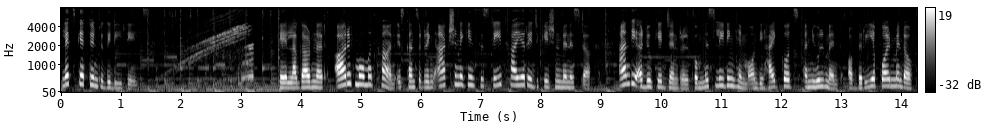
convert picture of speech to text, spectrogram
Let's get into the details. Kerala Governor Arif Mohammad Khan is considering action against the State Higher Education Minister and the Advocate General for misleading him on the High Court's annulment of the reappointment of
